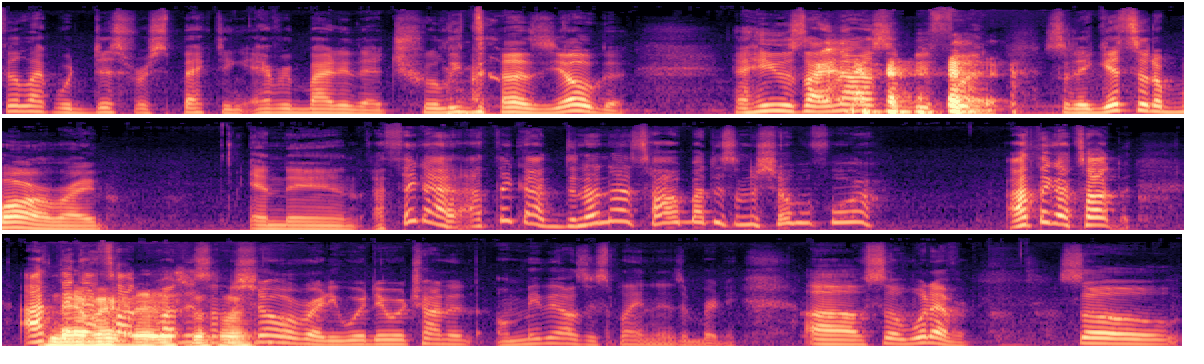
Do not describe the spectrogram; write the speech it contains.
feel like we're disrespecting everybody that truly does yoga." And he was like, "No, this would be fun." so they get to the bar, right? And then I think I I think I did I not talk about this on the show before. I think I talked. I think Never I talked about this this on the show already, where they were trying to, or maybe I was explaining it to Brittany. Uh, so whatever. So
